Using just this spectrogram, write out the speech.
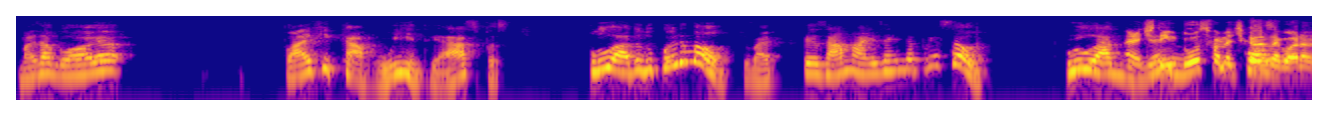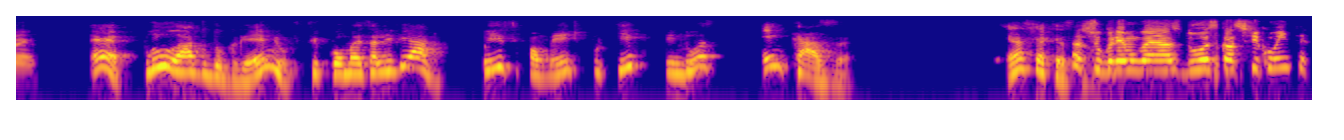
Mas agora vai ficar ruim, entre aspas, pro lado do co-irmão, que vai pesar mais ainda a pressão. Pro lado do É, a gente Grêmio, tem duas fora de casa agora, né? é, pro lado do Grêmio ficou mais aliviado. Principalmente porque tem duas em casa. Essa é a questão. Se o Grêmio ganhar as duas, classifica o Inter.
